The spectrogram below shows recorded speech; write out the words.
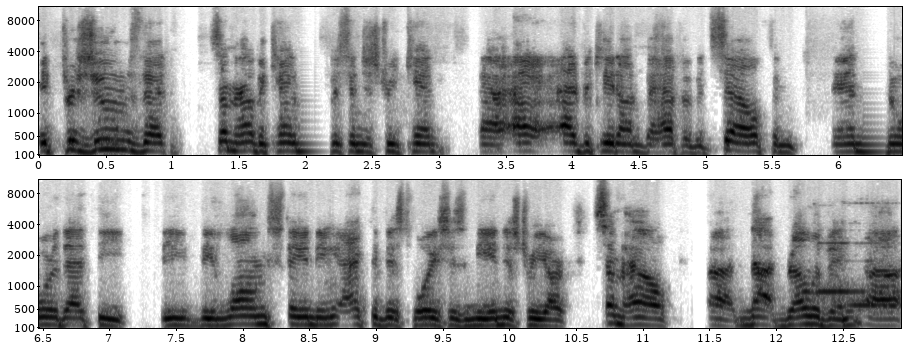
it presumes that somehow the cannabis industry can't uh, advocate on behalf of itself and, and or that the, the, the long-standing activist voices in the industry are somehow uh, not relevant. Uh,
